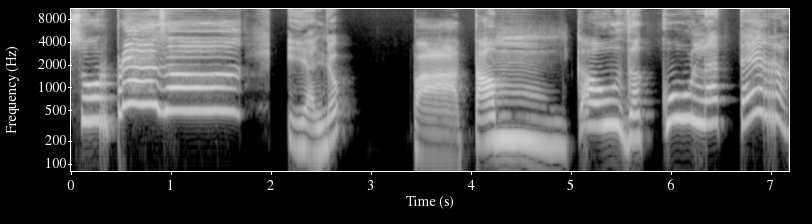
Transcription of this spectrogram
Sorpresa! I el llop patam, cau de cul a terra,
